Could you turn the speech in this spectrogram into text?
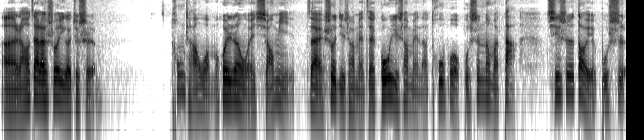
呃，然后再来说一个，就是通常我们会认为小米在设计上面、在工艺上面的突破不是那么大，其实倒也不是。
